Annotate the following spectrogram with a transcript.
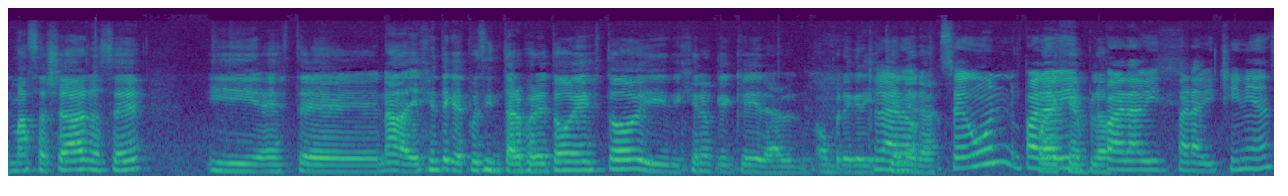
más allá, no sé. Y este, nada, hay gente que después interpretó esto y dijeron que, que era el hombre gris. Claro, ¿Quién era? según para ejemplo. para Paravicini es-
